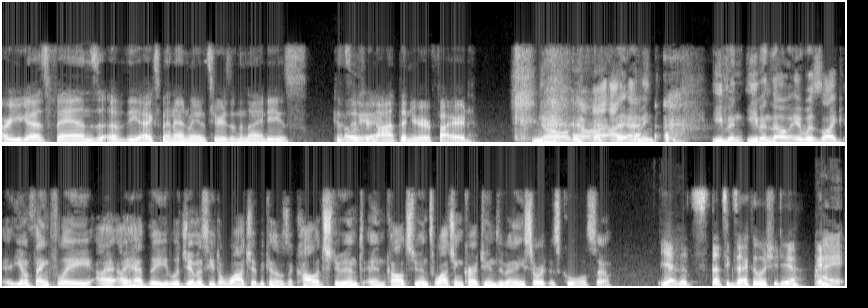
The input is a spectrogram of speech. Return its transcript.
are you guys fans of the X Men animated series in the '90s? Because Oh, if you're not, then you're fired. No, no, I, I- I mean, even even though it was like you know, thankfully I, I had the legitimacy to watch it because I was a college student, and college students watching cartoons of any sort is cool. So Yeah, that's that's exactly what you do. And I,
